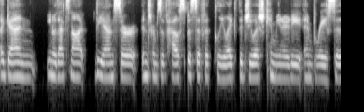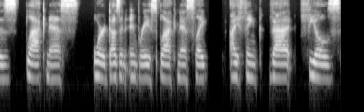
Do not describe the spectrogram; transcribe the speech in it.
again, you know, that's not the answer in terms of how specifically like the Jewish community embraces blackness or doesn't embrace blackness. Like, I think that feels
